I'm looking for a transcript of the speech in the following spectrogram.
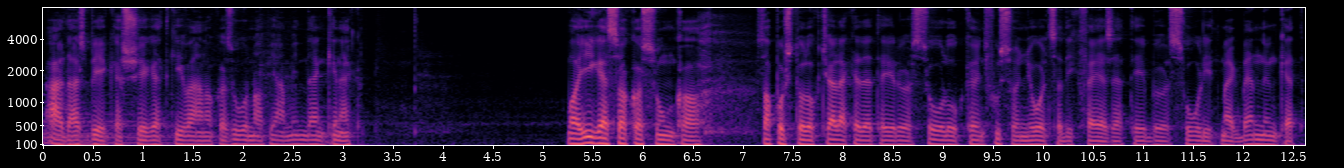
Áldás békességet kívánok az Úr napján mindenkinek. Mai ige szakaszunk a az apostolok cselekedeteiről szóló könyv 28. fejezetéből szólít meg bennünket.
